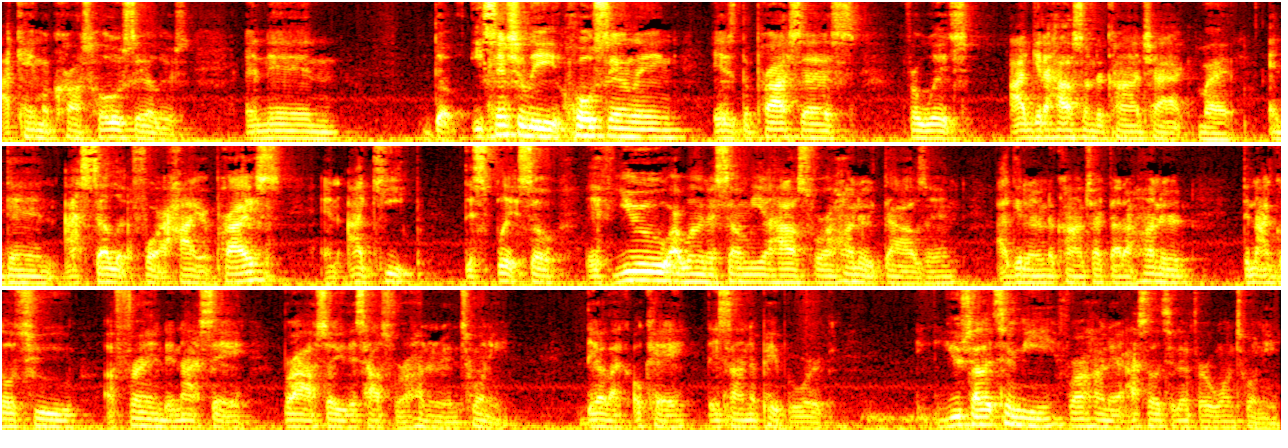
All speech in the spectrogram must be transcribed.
I came across wholesalers, and then the essentially wholesaling is the process for which I get a house under contract, Right. And then I sell it for a higher price, and I keep the split. So if you are willing to sell me a house for a hundred thousand, I get it under contract at a hundred. Then I go to a friend and I say, "Bro, I'll sell you this house for 120." They're like, "Okay." They sign the paperwork. You sell it to me for a hundred. I sell it to them for 120.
